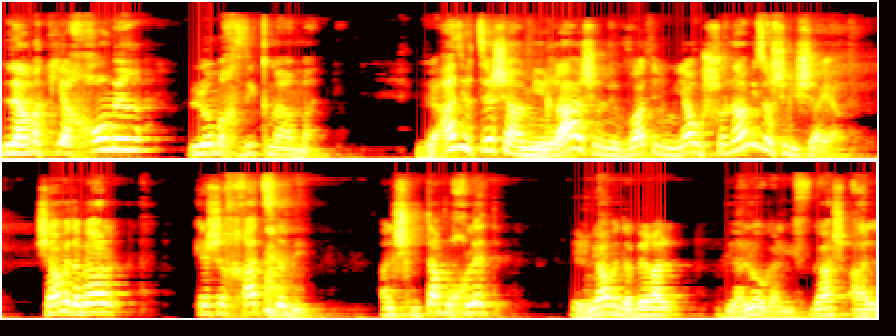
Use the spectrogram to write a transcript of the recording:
למה? כי החומר לא מחזיק מעמד. ואז יוצא שהאמירה של נבואת ירמיהו שונה מזו של ישעיהו. ישעיהו מדבר על קשר חד צדדי, על שליטה מוחלטת. ירמיהו מדבר על דיאלוג, על מפגש, על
